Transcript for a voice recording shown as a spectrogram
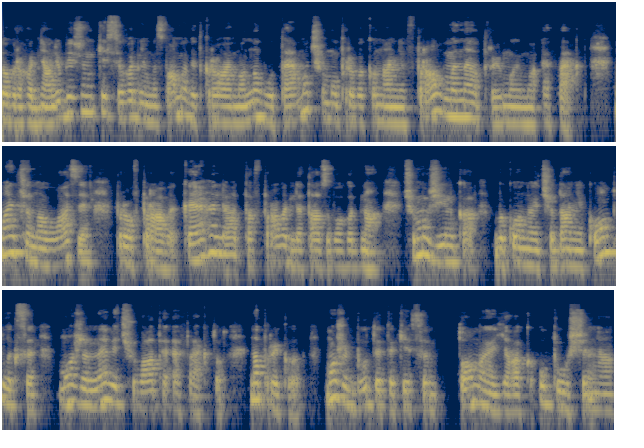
Доброго дня, любі жінки. Сьогодні ми з вами відкриваємо нову тему, чому при виконанні вправ ми не отримуємо ефект. Мається на увазі про вправи кегеля та вправи для тазового дна. Чому жінка, виконуючи дані комплекси, може не відчувати ефекту? Наприклад, можуть бути такі симптоми, як упущення,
